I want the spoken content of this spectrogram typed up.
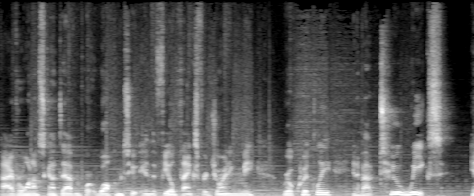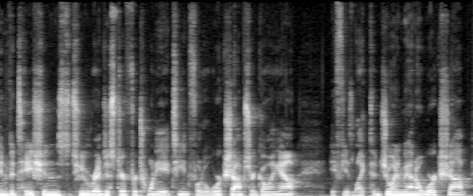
Hi, everyone. I'm Scott Davenport. Welcome to In the Field. Thanks for joining me. Real quickly, in about two weeks, invitations to register for 2018 photo workshops are going out. If you'd like to join me on a workshop,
